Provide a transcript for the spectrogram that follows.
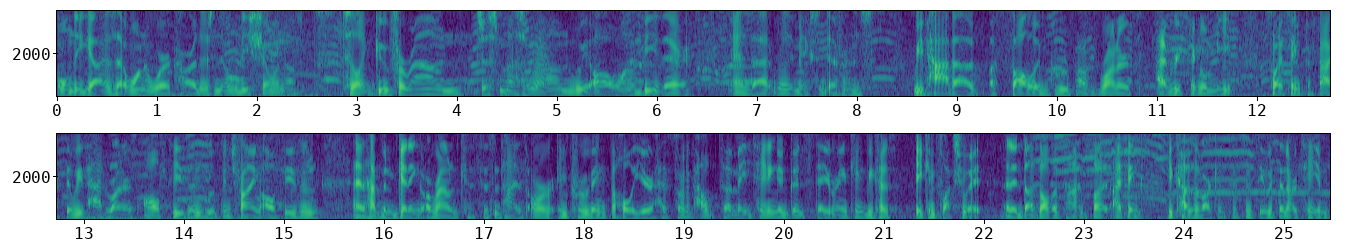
only guys that want to work hard. There's nobody showing up to like goof around and just mess around. We all want to be there, and that really makes a difference. We've had a, a, solid group of runners every single meet, so I think the fact that we've had runners all season who've been trying all season and have been getting around consistent times or improving the whole year has sort of helped to maintaining a good state ranking because it can fluctuate and it does all the time. But I think because of our consistency within our team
